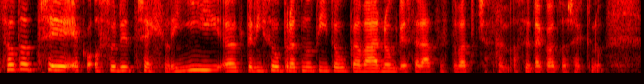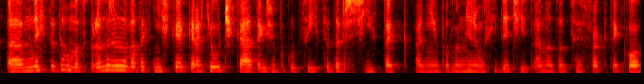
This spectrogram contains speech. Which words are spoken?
jsou to tři jako osudy třech lidí, eh, kteří jsou protnutý tou kavárnou, kde se dá cestovat časem, asi takhle to řeknu. Um, nechci toho moc prozrazovat, ta knížka je kratoučká, takže pokud si ji chcete přečíst, tak ani podle mě nemusíte číst anotaci, fakt jako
